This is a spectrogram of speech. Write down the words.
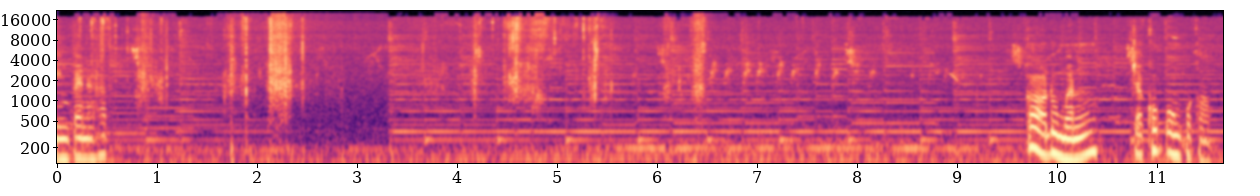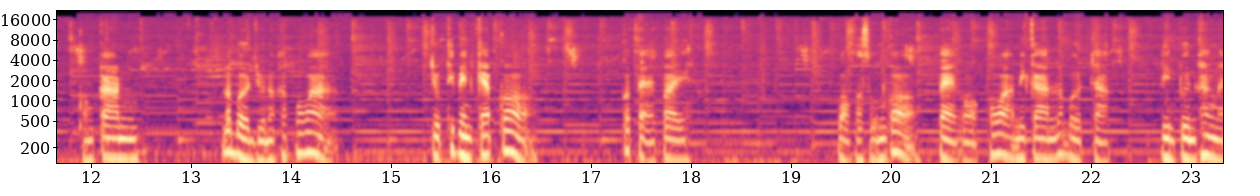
ยิงไปนะครับ ก็ดูเหมือนจะครบองค์ประกอบของการระเบิดอยู่นะครับ เพราะว่าจุดที่เป็นแก๊ปก็ก็แตกไปปลอกกระสุนก็แตกออก เพราะว่ามีการระเบิดจากดินปืนข้างใน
